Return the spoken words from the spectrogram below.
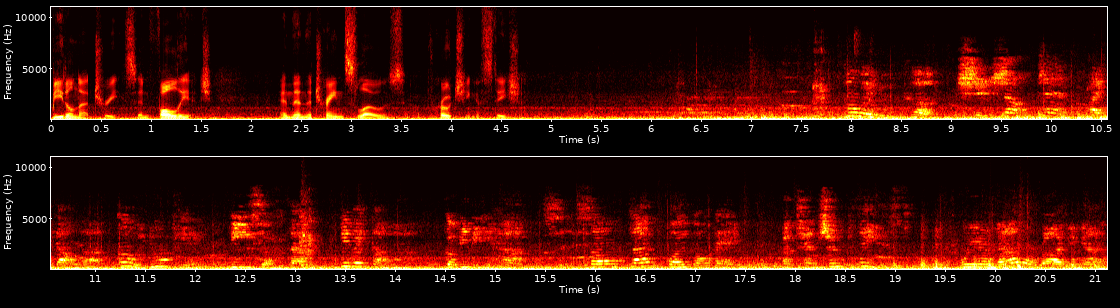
betel nut trees, and foliage, and then the train slows, approaching a station. Attention please. We are now arriving at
